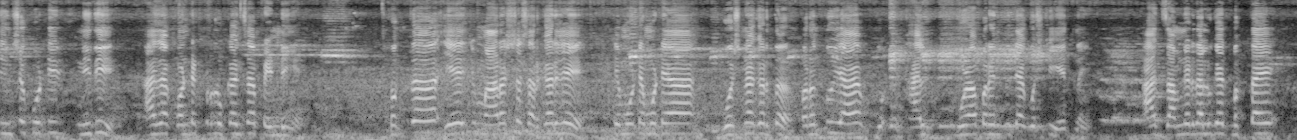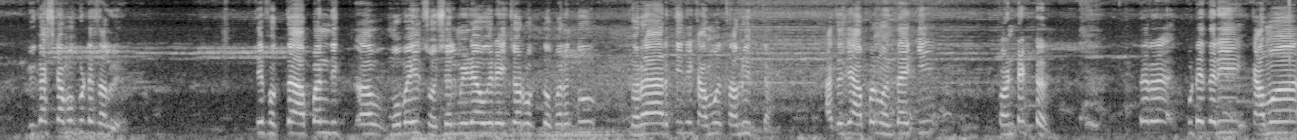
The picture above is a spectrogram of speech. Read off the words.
तीनशे कोटी निधी आज या कॉन्ट्रॅक्टर लोकांचा पेंडिंग आहे. फक्त हे जे महाराष्ट्र सरकार जे आहे ते मोठ्या मोठ्या घोषणा करतं परंतु या खाल मुळापर्यंत त्या गोष्टी येत नाही. आज जामनेर तालुक्यात बघताय विकास कामं कुठे चालू आहे ते फक्त आपण मोबाईल सोशल मीडिया वगैरे याच्यावर बघतो परंतु खऱ्या अर्थी ते कामं चालू आहेत का? आता जे आपण म्हणताय की कॉन्ट्रॅक्टर तर कुठेतरी कामं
